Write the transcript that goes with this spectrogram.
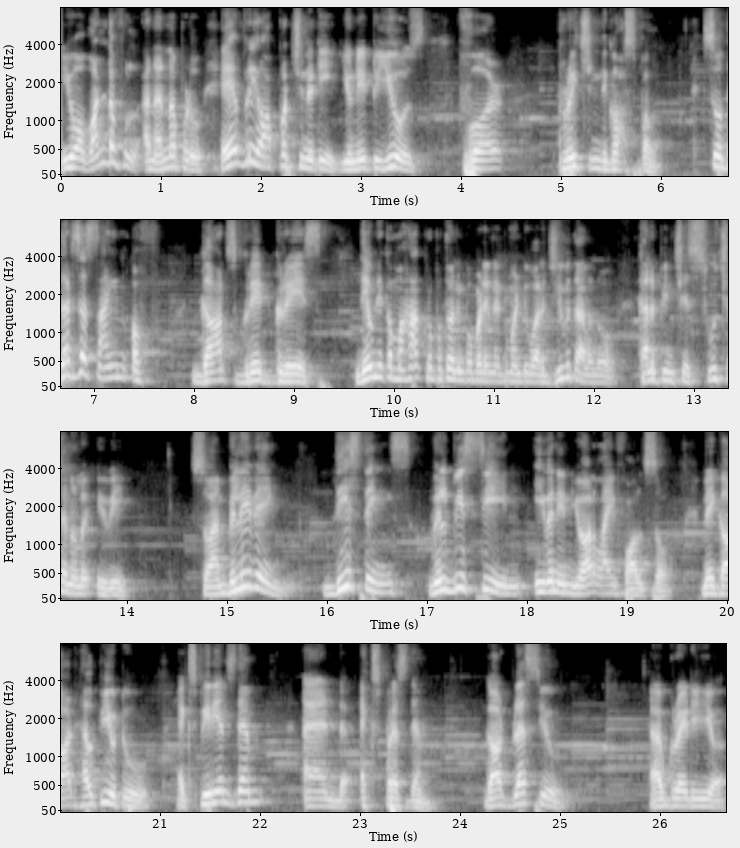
యు ఆర్ వండర్ఫుల్ అని అన్నప్పుడు every opportunity you need to use for preaching the gospel. So that's a sign of God's great grace. దేవుని యొక్క మహాకృపతో నింపబడినటువంటి వారి జీవితాలలో కనిపించే సూచనలు ఇవి. So I'm believing these things will be seen even in your life also. May God help you to experience them and express them. God bless you. Have a great year.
